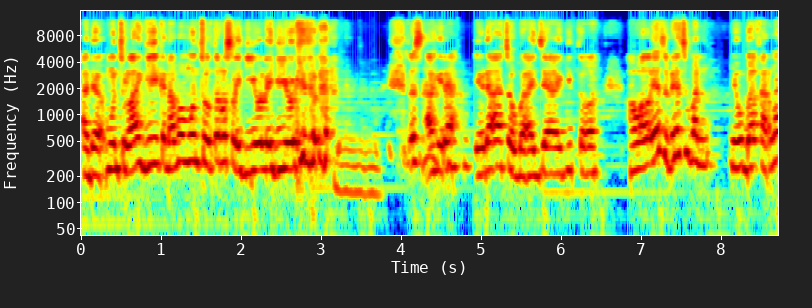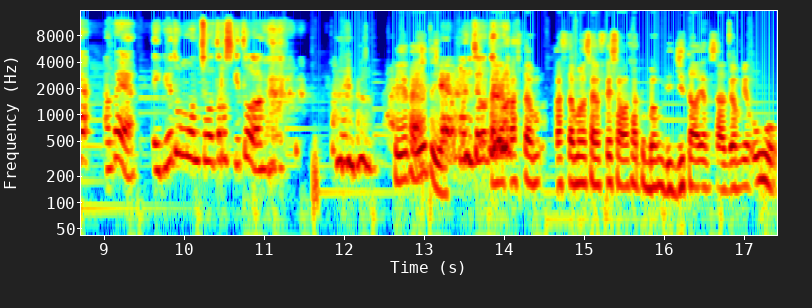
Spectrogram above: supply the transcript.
ada muncul lagi kenapa muncul terus legio legio gitu kan Hmm. terus akhirnya ya udah ah, coba aja gitu awalnya sebenarnya cuma nyoba karena apa ya legio tuh muncul terus gitu loh Kayak kayak itu ya. kayak muncul Kayak terus custom customer service salah satu bank digital yang seragamnya ungu.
